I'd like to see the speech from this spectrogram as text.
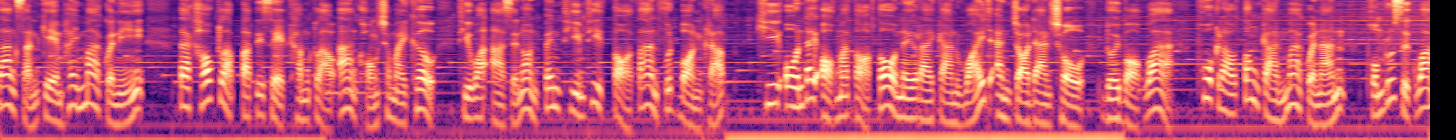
สร้างสรรค์เกมให้มากกว่านี้ แต่เขากลับปฏิเสธคำกล่าวอ้างของชไมเคิลที่ว่าอาร์เซนอลเป็นทีมที่ต่อต้านฟุตบอลครับ คีโอนได้ออกมาตอบโต้ในรายการ White and Jordan Show โดยบอกว่าพวกเราต้องการมากกว่านั้น ผมรู้สึกว่า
